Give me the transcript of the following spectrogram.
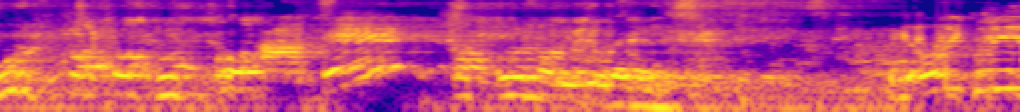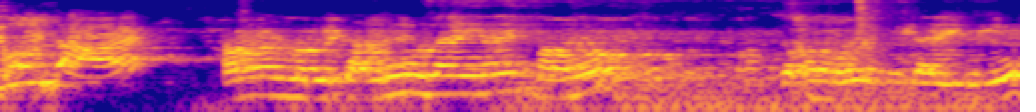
ওর যত দুঃখ আছে, সবগুলো নবী চলে নিয়েছে ওই দুই ঘন্টায় আমার নবী কানেও যায় নাই কানেও যখন ওই বিদায় দিয়ে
